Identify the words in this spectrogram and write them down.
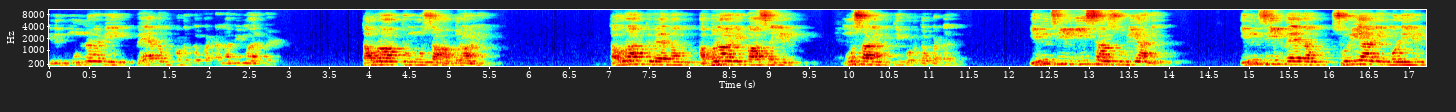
இதுக்கு முன்னாடி வேதம் கொடுக்கப்பட்ட நபிமார்கள் தௌராத்து மூசா அபுரானி தௌராத்து வேதம் அபுரானி பாசையில் மூசா நபிக்கு கொடுக்கப்பட்டது. இன்சீல் ஈசா சுரியானி. இன்சீல் வேதம் சுரியானி மொழியில்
